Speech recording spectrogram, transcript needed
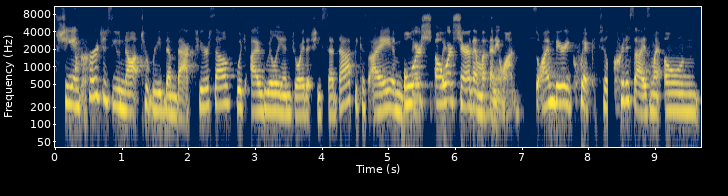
she encourages you not to read them back to yourself, which I really enjoy that she said that because I am or or share them with anyone. So I'm very quick to criticize my own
